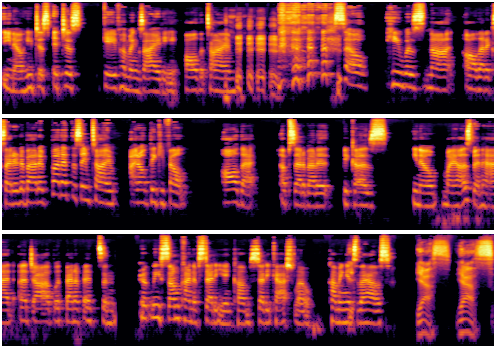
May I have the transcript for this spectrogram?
you know, he just, it just gave him anxiety all the time. so he was not all that excited about it. But at the same time, I don't think he felt all that upset about it because, you know, my husband had a job with benefits and at least some kind of steady income, steady cash flow coming into the house. Yes, yes.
